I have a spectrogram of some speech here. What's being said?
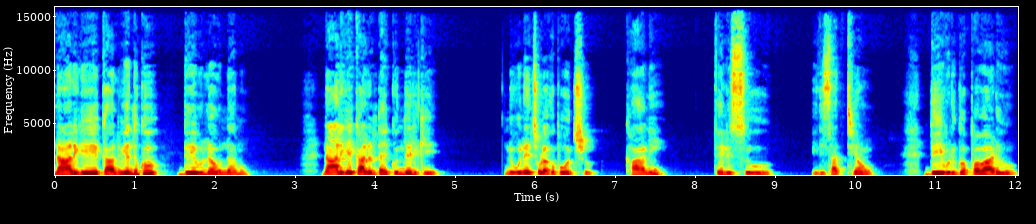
నాలుగే కాళ్ళు. ఎందుకు? దేవుల్లో ఉన్నాము. నాలుగే కాళ్ళు ఉంటాయి కుందేలికి. నువ్వు నేను చూడకపోవచ్చు. కానీ తెలుసు. ఇది సత్యం. దేవుడు గొప్పవాడు.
